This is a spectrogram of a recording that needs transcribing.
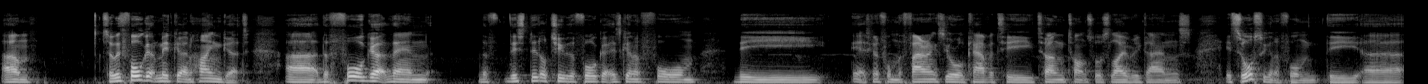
on. Um, so with foregut, midgut, and hindgut, uh, the foregut then, the, this little tube of the foregut is going to form the yeah, it's going to form the pharynx, the oral cavity, tongue, tonsil, salivary glands. It's also going to form the uh,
